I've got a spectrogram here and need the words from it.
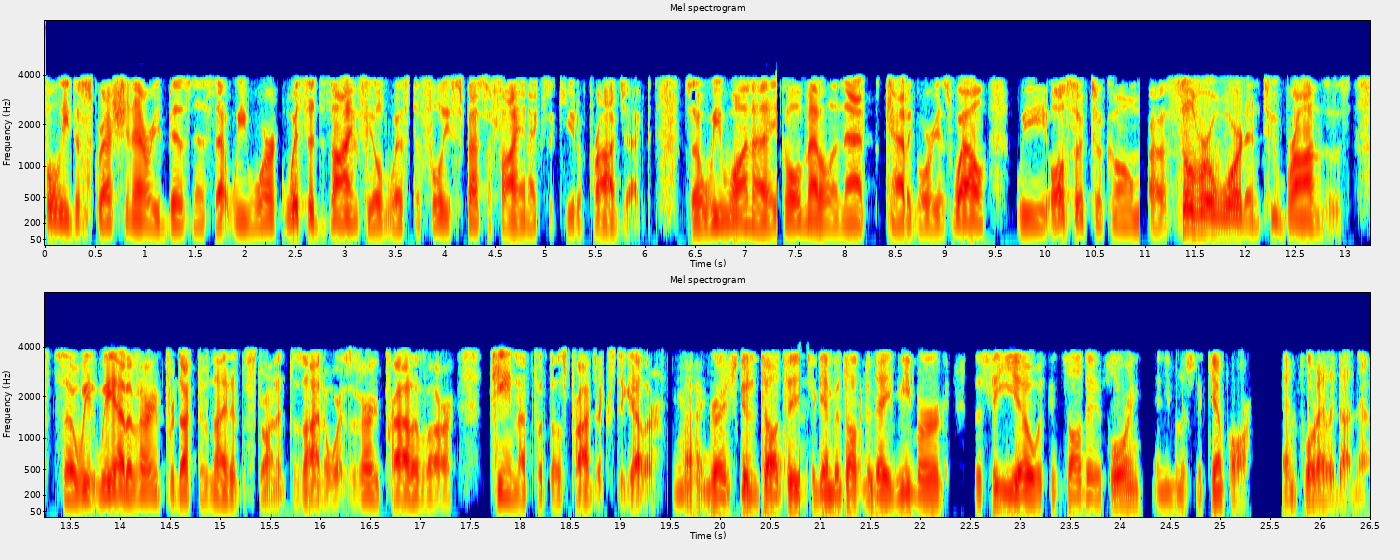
fully discretionary business that we work with the design field with to fully specify and execute a project. So we won a gold medal in that category as well. We also took home a silver award and two bronzes. So we, we had a very productive night at the StarNet Design Awards. We're very proud of our team that put those projects together. All right, great. It's good to talk to you. Again, been talking to Dave Meberg, the CEO with Consolidated Flooring, and you've been listening to Kemp Harr and FloorDaily.net.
